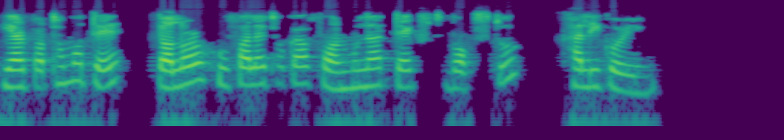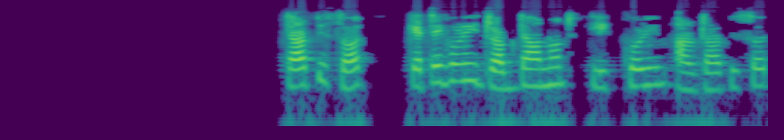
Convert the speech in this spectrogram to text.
ইয়াৰ প্ৰথমতে তলৰ সোঁফালে থকা ফৰ্মুলা টেক্সট বক্সটো খালী কৰিম। তাৰ পিছত কেটেগৰী ড্ৰপ ডাউনত ক্লিক কৰিম আৰু তাৰ পিছত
